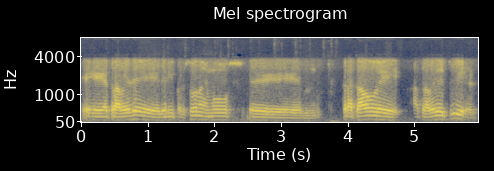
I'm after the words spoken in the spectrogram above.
eh, a través de, de mi persona, hemos eh, tratado de, a través de Twitter,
